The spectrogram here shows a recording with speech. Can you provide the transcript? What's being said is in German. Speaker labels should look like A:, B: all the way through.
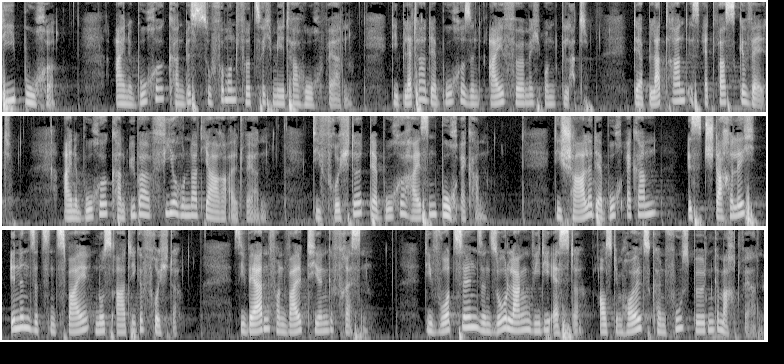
A: Die Buche. Eine Buche kann bis zu 45 Meter hoch werden. Die Blätter der Buche sind eiförmig und glatt. Der Blattrand ist etwas gewellt. Eine Buche kann über 400 Jahre alt werden. Die Früchte der Buche heißen Bucheckern. Die Schale der Bucheckern ist stachelig, innen sitzen zwei nussartige Früchte. Sie werden von Waldtieren gefressen. Die Wurzeln sind so lang wie die Äste. Aus dem Holz können Fußböden gemacht werden.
